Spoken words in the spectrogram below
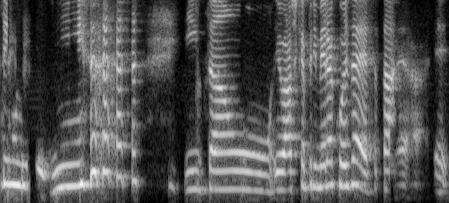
tem um LinkedIn. então, eu acho que a primeira coisa é essa, tá? É,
